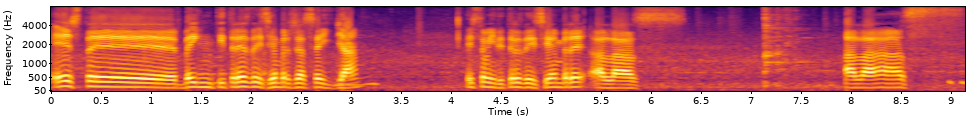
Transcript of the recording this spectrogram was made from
Este 23 de diciembre se hace ya. Este 23 de diciembre a las. A las.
